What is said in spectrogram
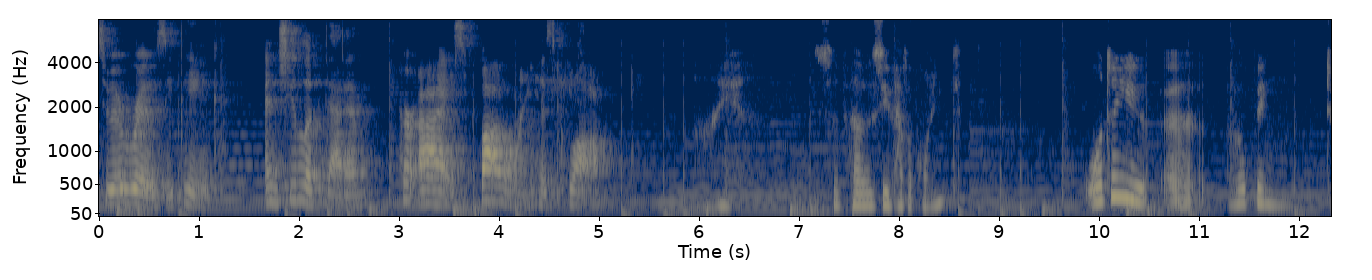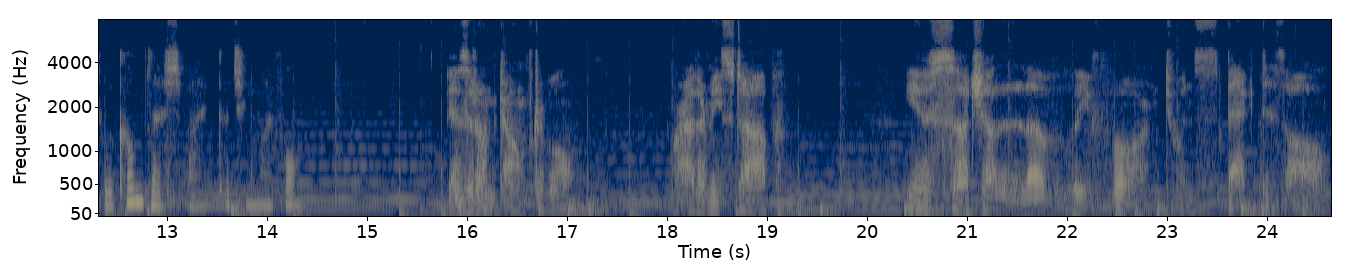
to a rosy pink, and she looked at him, her eyes following his claw. I suppose you have a point. What are you, uh, hoping to accomplish by touching my form? Is it uncomfortable? Rather me stop? You've such a lovely form to inspect us all.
